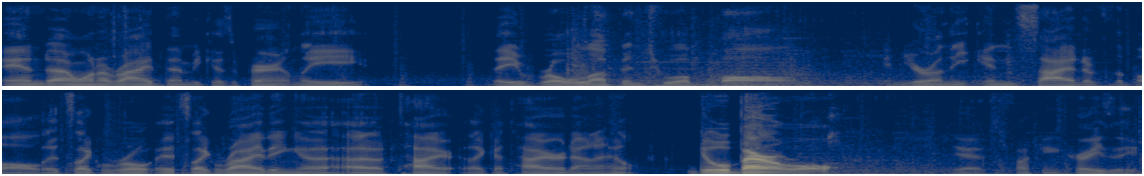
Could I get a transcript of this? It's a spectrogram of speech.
And I want to ride them because apparently they roll up into a ball, and you're on the inside of the ball. It's like ro- it's like riding a, a tire, like a tire down a hill. Do a barrel roll. Yeah, it's fucking crazy.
